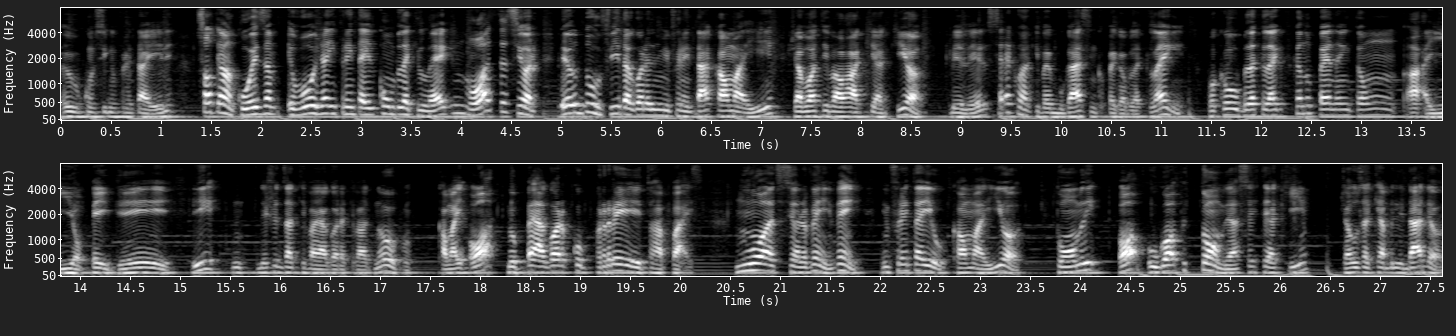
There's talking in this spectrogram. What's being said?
eu consigo enfrentar ele. Só tem uma coisa, eu vou já enfrentar ele com o Black Leg. Nossa senhora, eu duvido agora de me enfrentar, calma aí. Já vou ativar o hack aqui, ó. Beleza. Será que o hack vai bugar assim que eu pegar o Black Leg? Porque o Black Leg fica no pé, né? Então... Aí, ó, peguei. E deixa eu desativar agora, ativar de novo. Calma aí. Ó, meu pé agora ficou preto, rapaz. Nossa senhora, vem, vem. Enfrenta eu. Calma aí, ó. Tome. Ó, o golpe tome. Acertei aqui. Já usa aqui a habilidade, ó.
